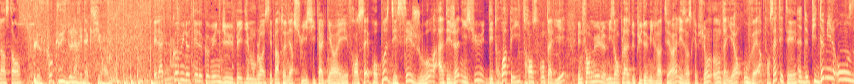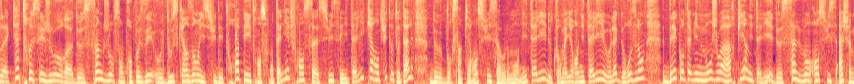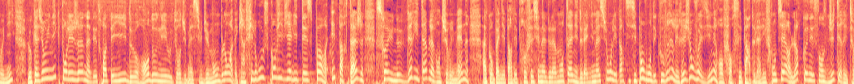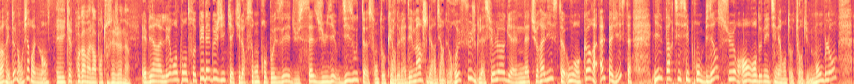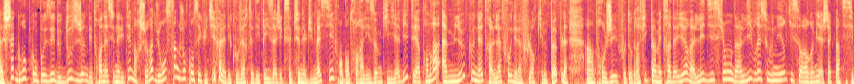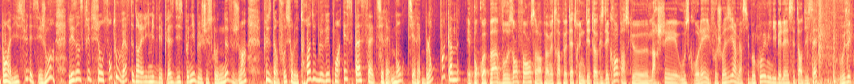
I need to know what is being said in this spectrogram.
l'instant. Le focus de la rédaction. Et la communauté de communes du Pays du Mont-Blanc et ses partenaires suisses, italiens et français proposent des séjours à des jeunes issus des trois pays transfrontaliers. Une formule mise en place depuis 2021 et les inscriptions ont d'ailleurs ouvert pour cet été. Depuis 2011, quatre séjours de 5 jours sont proposés aux 12-15 ans issus des trois pays transfrontaliers, France, Suisse et Italie. 48 au total, de Bourg-Saint-Pierre en Suisse à Olomont en Italie, de Courmayeur en Italie au lac de Roseland, des Contamines Montjoie à Arpy en Italie et de Salvan en Suisse à Chamonix. L'occasion unique pour les jeunes des trois pays de randonner autour du massif du Mont Blanc avec un fil rouge, convivialité, sport et partage, soit une véritable aventure humaine. Accompagnés par des professionnels de la montagne et de l'animation, les participants vont découvrir les régions voisines et renforcer par-delà les frontières leur connaissance du territoire et de l'environnement. Et quel programme alors pour tous ces jeunes? Eh bien, les rencontres pédagogiques qui leur seront proposées du 16 juillet au 10 août sont au cœur de la démarche. Gardiens de refuge, glaciologues, naturalistes ou encore alpagistes. Ils participeront bien sûr en randonnée itinérante autour du Mont Blanc. Chaque groupe composé de 12 jeunes des trois nationalités marchera durant 5 jours consécutifs à la découverte des paysages exceptionnels du massif, rencontrera les hommes qui y habitent et apprendra à mieux connaître la faune et la flore qui le peuple. Un projet photographique permettra d'ailleurs l'édition d'un livret souvenir qui sera remis à chaque participant à l'issue des séjours. Les inscriptions sont ouvertes dans la limite des places disponibles jusqu'au 9 juin. Plus d'infos sur le www.espace-mont-blanc.com. Et pourquoi pas vos enfants Ça leur permettra peut-être une détox d'écran parce que marcher ou scroller, il faut choisir. Merci beaucoup, Émilie Bellet, 7h17. Vous écoutez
